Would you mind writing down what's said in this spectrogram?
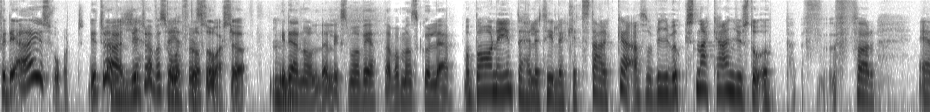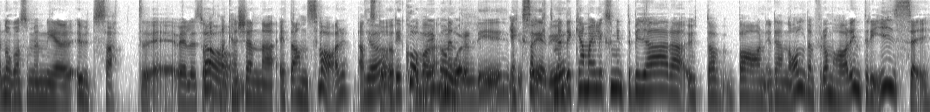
För det är ju svårt. Det tror jag, det tror jag var svårt för oss också. I den åldern liksom att veta vad man skulle... Och barn är ju inte heller tillräckligt starka. Alltså vi vuxna kan ju stå upp för eh, någon som är mer utsatt. Eh, Eller så, Ja. att man kan känna ett ansvar att stå Ja, upp. det kommer ju med åren. Det, Exakt, det men det kan man ju liksom inte begära utav barn i den åldern, för de har inte det i sig.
